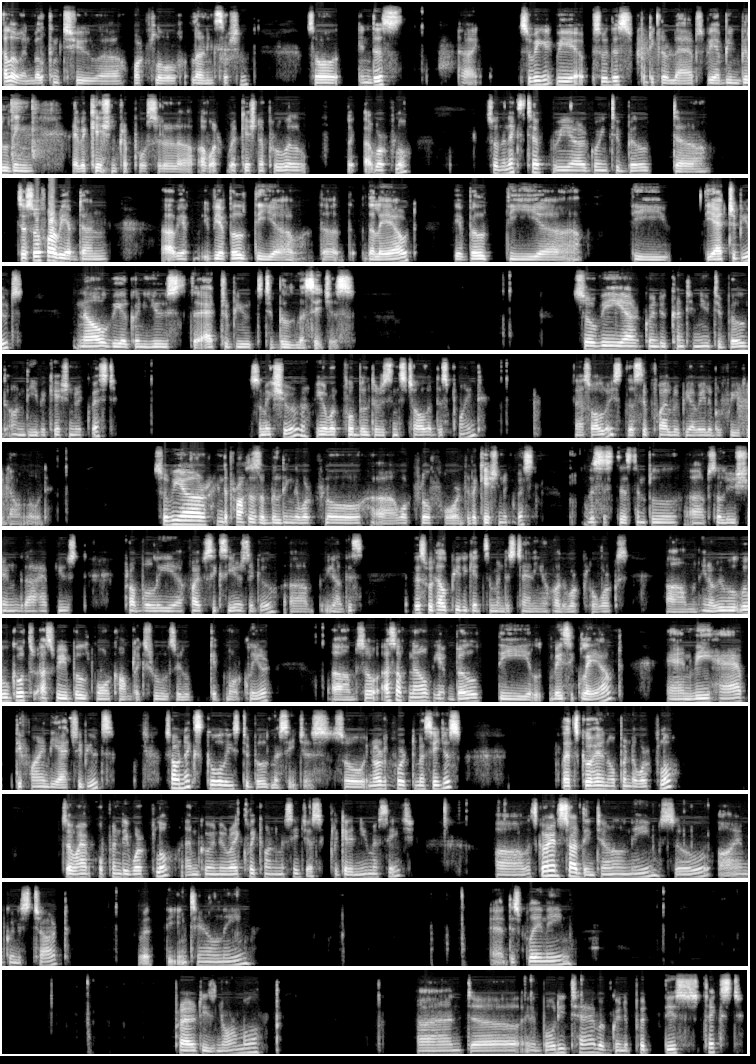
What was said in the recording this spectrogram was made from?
Hello and welcome to uh, workflow learning session. So in this, uh, so we we so this particular labs we have been building a vacation proposal, uh, our vacation approval uh, workflow. So the next step we are going to build. Uh, so so far we have done uh, we have we have built the uh, the the layout. We have built the uh, the the attributes now we are going to use the attributes to build messages. So we are going to continue to build on the vacation request. So make sure your workflow builder is installed at this point. As always, the zip file will be available for you to download. So we are in the process of building the workflow uh, workflow for the vacation request. This is the simple uh, solution that I have used probably uh, five six years ago uh, you know this this would help you to get some understanding of how the workflow works. Um, you know we will, we will go through as we build more complex rules it'll get more clear. Um, so as of now we have built the basic layout and we have defined the attributes. So our next goal is to build messages. So in order for the messages let's go ahead and open the workflow so I've opened the workflow. I'm going to right click on messages, click at a new message. Uh, let's go ahead and start the internal name. So I'm going to start with the internal name, and display name, priority is normal, and uh, in the body tab, I'm going to put this text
